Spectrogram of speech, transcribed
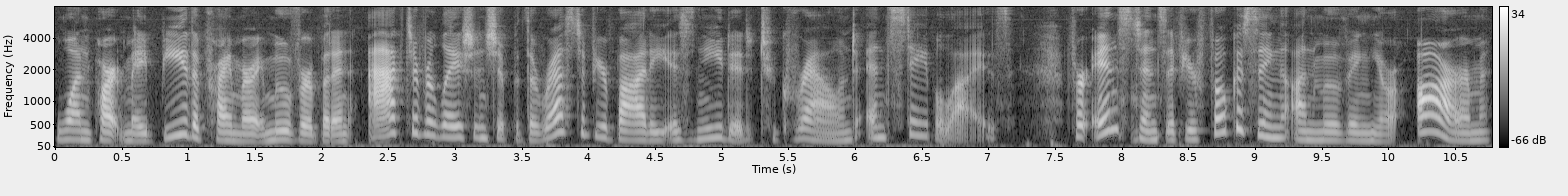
one part may be the primary mover, but an active relationship with the rest of your body is needed to ground and stabilize. For instance, if you're focusing on moving your arm,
